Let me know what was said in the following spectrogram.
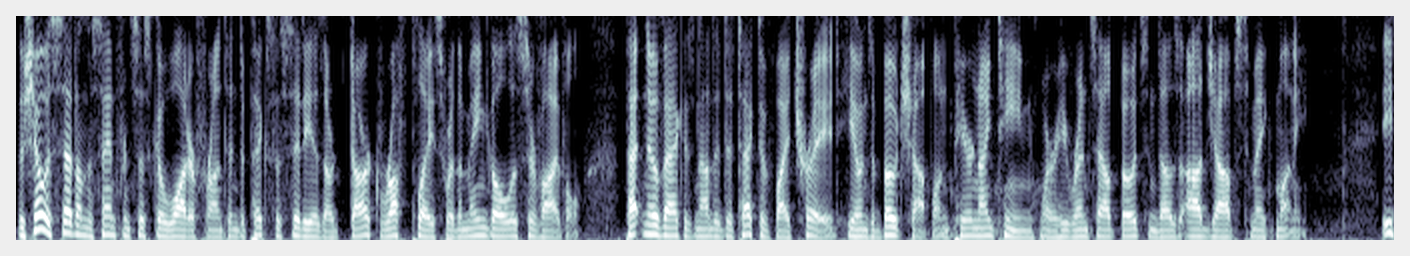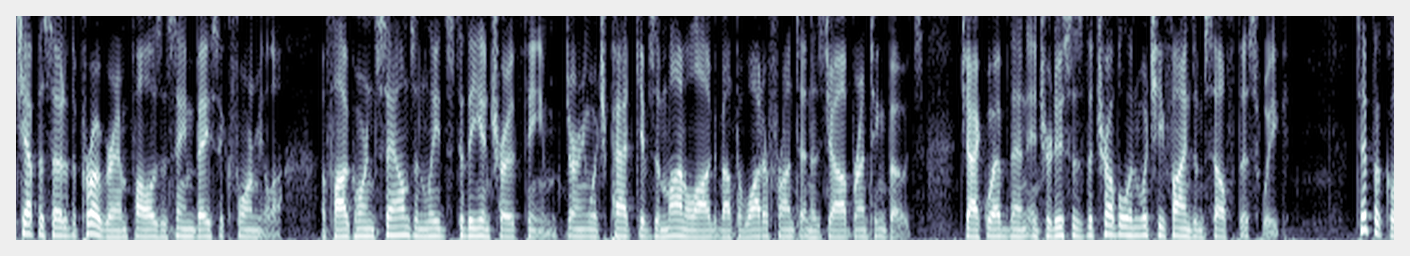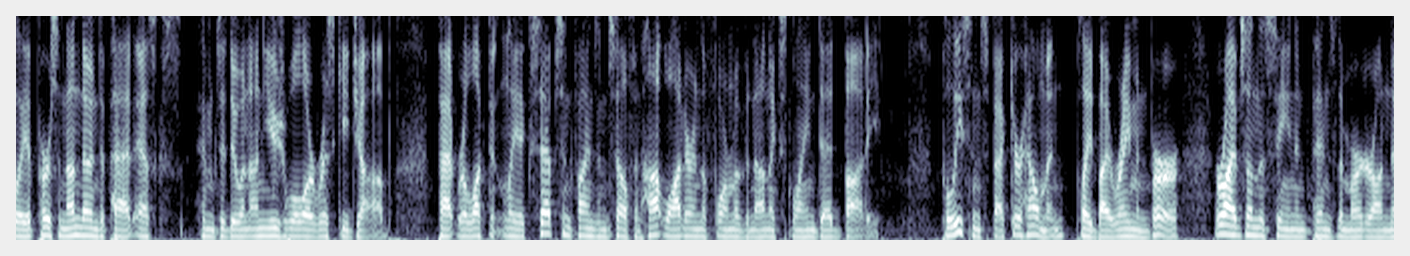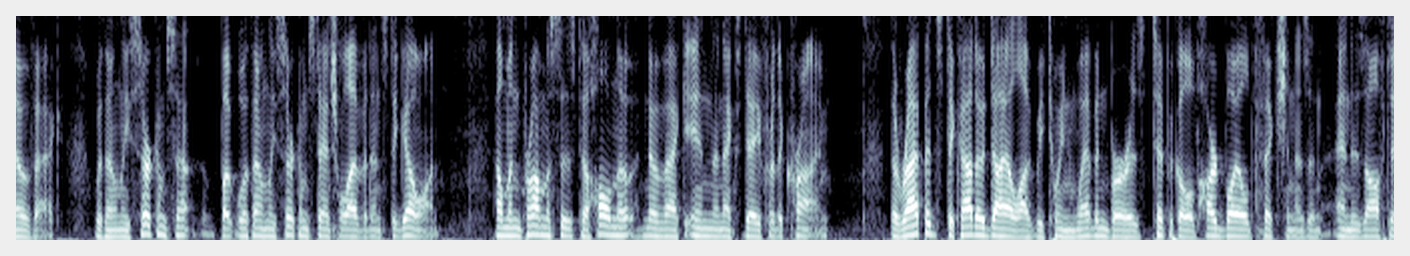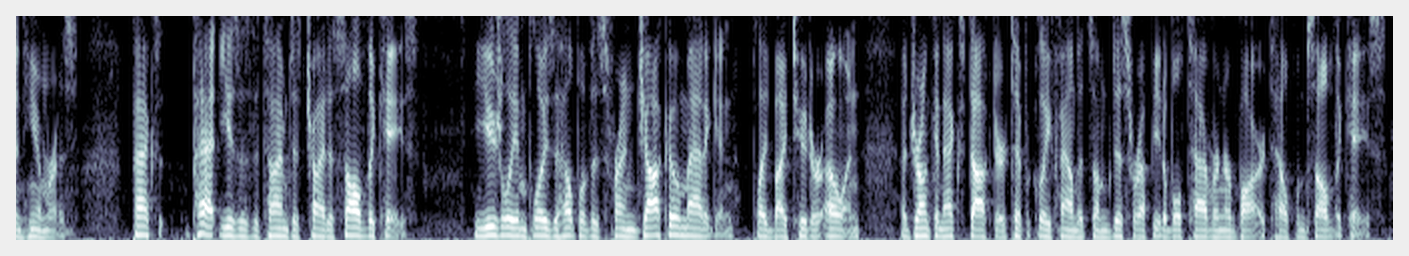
The show is set on the San Francisco waterfront and depicts the city as a dark, rough place where the main goal is survival. Pat Novak is not a detective by trade. He owns a boat shop on Pier 19 where he rents out boats and does odd jobs to make money. Each episode of the program follows the same basic formula. A foghorn sounds and leads to the intro theme, during which Pat gives a monologue about the waterfront and his job renting boats. Jack Webb then introduces the trouble in which he finds himself this week. Typically, a person unknown to Pat asks him to do an unusual or risky job. Pat reluctantly accepts and finds himself in hot water in the form of an unexplained dead body. Police Inspector Hellman, played by Raymond Burr, arrives on the scene and pins the murder on Novak, with only circumstan- but with only circumstantial evidence to go on. Hellman promises to haul no- Novak in the next day for the crime. The rapid staccato dialogue between Webb and Burr is typical of hard-boiled fiction and is often humorous. Pat uses the time to try to solve the case. He usually employs the help of his friend Jocko Madigan, played by Tudor Owen, a drunken ex doctor typically found at some disreputable tavern or bar to help him solve the case.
